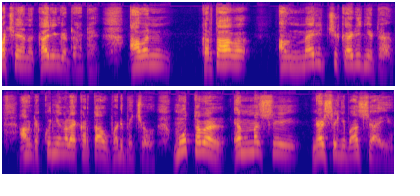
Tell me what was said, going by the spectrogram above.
പക്ഷേ ഞാൻ കാര്യം കേട്ടാട്ടെ. അവൻ കർത്താവ് അവൻ മരിച്ചു കഴിഞ്ഞിട്ട് അവന്റെ കുഞ്ഞുങ്ങളെ കർത്താവ് പഠിപ്പിച്ചു. മൂത്തവൾ എം എസ് സി നഴ്സിംഗ് പാസ്സായി.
